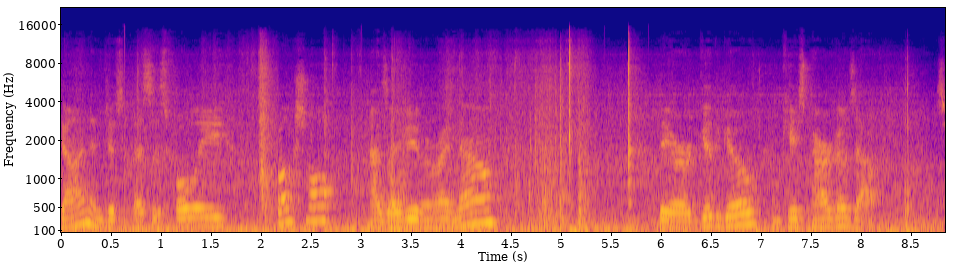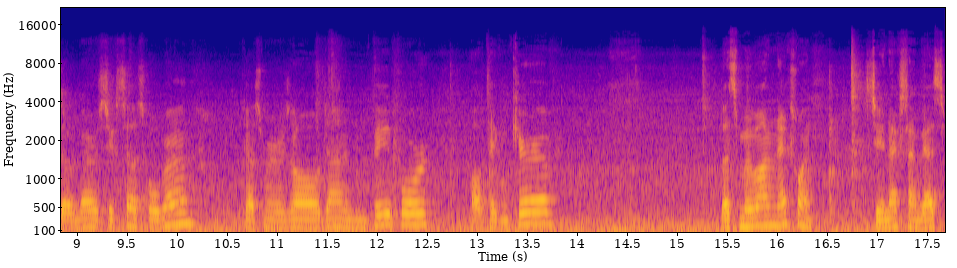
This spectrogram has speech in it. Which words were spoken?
done and just this is fully functional as of even right now. They are good to go in case power goes out. So another successful run. Customer is all done and paid for, all taken care of let's move on to the next one. See you next time, guys.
